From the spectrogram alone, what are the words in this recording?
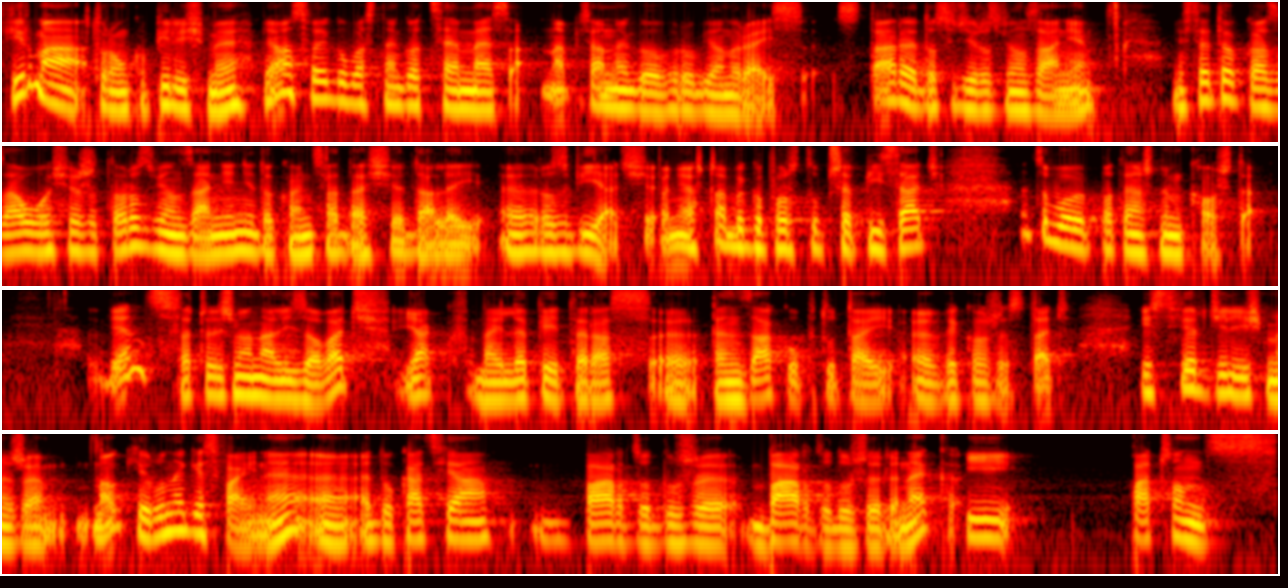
Firma, którą kupiliśmy, miała swojego własnego CMS-a, napisanego w Ruby on Rails. Stare dosyć rozwiązanie. Niestety okazało się, że to rozwiązanie nie do końca da się dalej rozwijać, ponieważ trzeba by go po prostu przepisać, co byłoby potężnym kosztem. Więc zaczęliśmy analizować, jak najlepiej teraz e, ten zakup tutaj e, wykorzystać i stwierdziliśmy, że no, kierunek jest fajny, e, edukacja bardzo duży, bardzo duży rynek i patrząc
